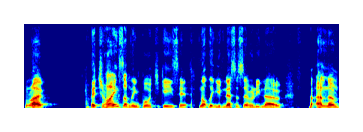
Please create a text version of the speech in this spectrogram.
Right. We're trying something Portuguese here. Not that you'd necessarily know. And um,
